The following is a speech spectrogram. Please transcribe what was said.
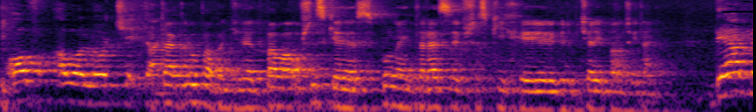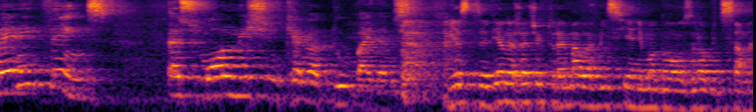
of our Lord I Chaitanya. ta grupa będzie dbała o wszystkie wspólne interesy wszystkich y, wielbicieli Pana Chaitanya. There are many things a small mission cannot do by themselves, Jest wiele rzeczy, które małe misje nie mogą zrobić same,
